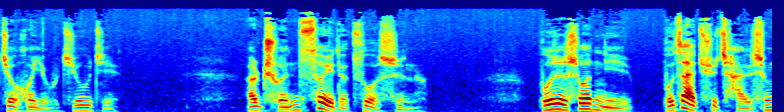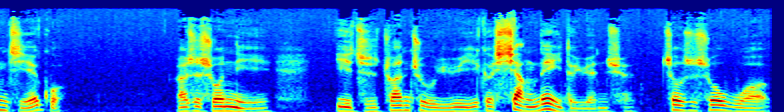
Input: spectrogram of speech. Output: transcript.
就会有纠结。而纯粹的做事呢，不是说你不再去产生结果，而是说你一直专注于一个向内的源泉，就是说我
